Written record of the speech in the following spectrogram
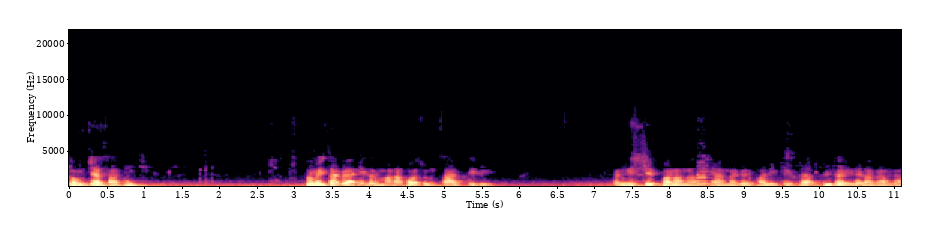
तुमच्या साथीची. तुम्ही सगळ्यांनी जर मनापासून साथ दिली तर निश्चितपणानं या नगरपालिकेचा बिघडलेला गाडा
